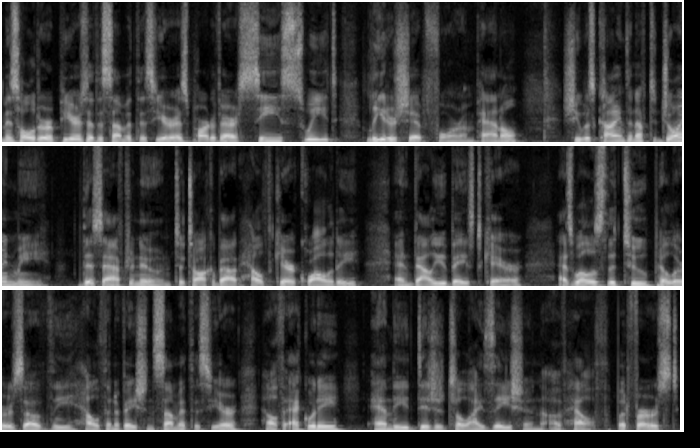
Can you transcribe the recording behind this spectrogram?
Ms. Holder appears at the summit this year as part of our C Suite Leadership Forum panel. She was kind enough to join me this afternoon to talk about healthcare quality and value based care, as well as the two pillars of the Health Innovation Summit this year health equity and the digitalization of health. But first,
